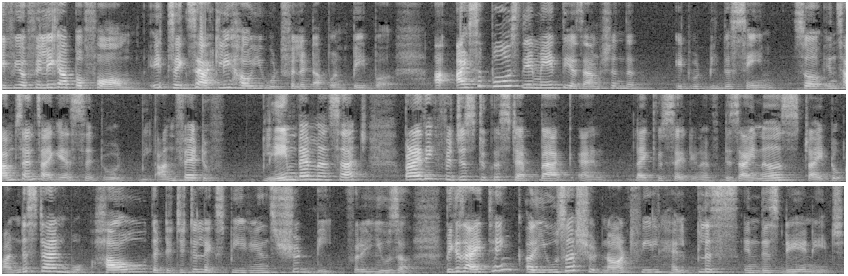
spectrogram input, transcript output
If you're filling up a form, it's exactly how you would fill it up on paper. I, I suppose they made the assumption that it would be the same. So, in some sense, I guess it would be unfair to blame them as such. But I think if we just took a step back and, like you said, you know, if designers try to understand wh- how the digital experience should be for a mm-hmm. user, because I think a user should not feel helpless in this day and age.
